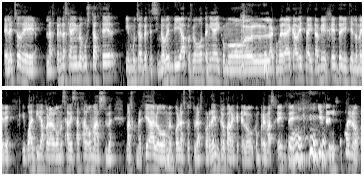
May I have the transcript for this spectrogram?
el hecho de las prendas que a mí me gusta hacer y muchas veces si no vendía, pues luego tenía ahí como la comedera de cabeza y también gente diciéndome de igual tira por algo, ¿sabes? Haz algo más, más comercial o me pon las costuras por dentro para que te lo compre más gente. Y entonces bueno,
